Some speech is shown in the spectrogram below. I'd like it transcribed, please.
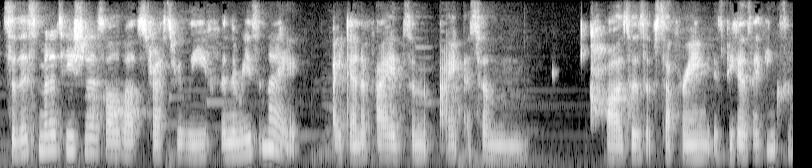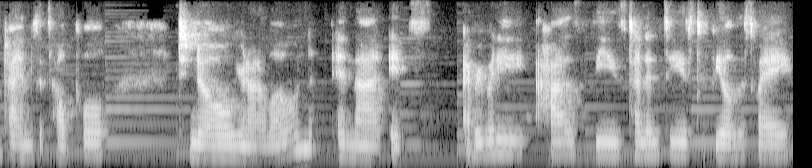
So this meditation is all about stress relief, and the reason I identified some I, some causes of suffering is because I think sometimes it's helpful to know you're not alone and that it's everybody has these tendencies to feel this way.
